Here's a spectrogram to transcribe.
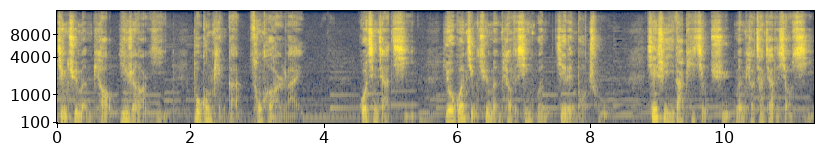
景区门票因人而异不公平感从何而来？国庆假期，有关景区门票的新闻接连爆出。先是一大批景区门票降价的消息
